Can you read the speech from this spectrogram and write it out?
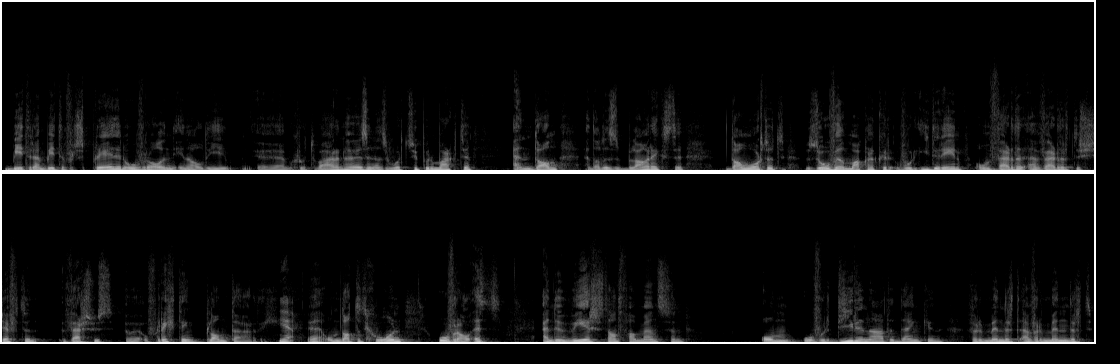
beter en beter verspreiden overal in, in al die eh, grote warenhuizen enzovoort, supermarkten. En dan, en dat is het belangrijkste, dan wordt het zoveel makkelijker voor iedereen om verder en verder te shiften versus, uh, of richting plantaardig. Ja. omdat het gewoon overal is. En de weerstand van mensen om over dieren na te denken vermindert en vermindert,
